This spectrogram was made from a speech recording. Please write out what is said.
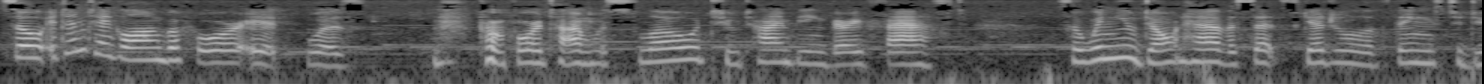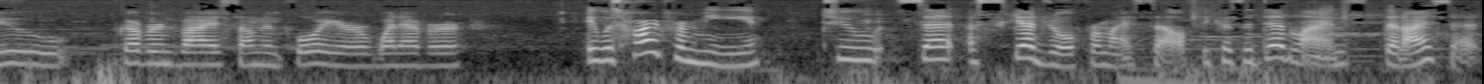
So it didn't take long before it was, before time was slow to time being very fast. So when you don't have a set schedule of things to do governed by some employer or whatever, it was hard for me to set a schedule for myself because the deadlines that I set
